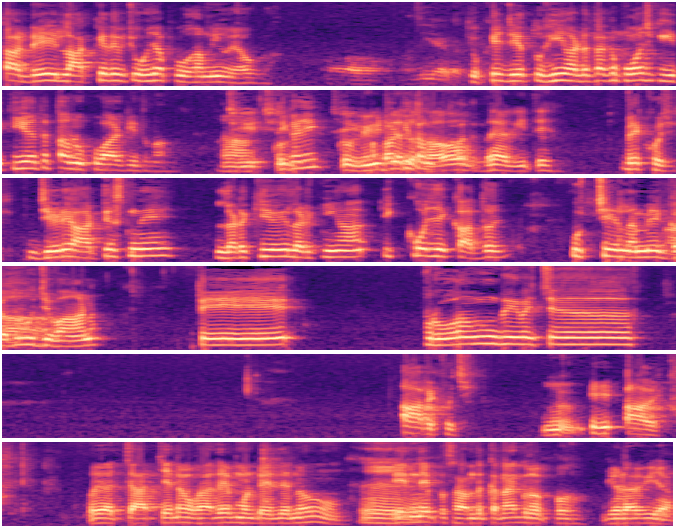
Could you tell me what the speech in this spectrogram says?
ਤੁਹਾਡੇ ਇਲਾਕੇ ਦੇ ਵਿੱਚ ਉਹ ਜਿਹਾ ਪ੍ਰੋਗਰਾਮ ਨਹੀਂ ਹੋਇਆ ਹੋਊਗਾ। ਕਿਉਂਕਿ ਜੇ ਤੁਸੀਂ ਸਾਡੇ ਤੱਕ ਪਹੁੰਚ ਕੀਤੀ ਹੈ ਤੇ ਤੁਹਾਨੂੰ ਕੁਆਲਿਟੀ ਦਵਾਂਗੇ। ਹਾਂ ਠੀਕ, ਹੈ ਜੀ। ਕੋਈ ਵੀਡੀਓ ਦਿਖਾਓ। ਹੈਗੀ ਤੇ। ਵੇਖੋ ਜੀ ਜਿਹੜੇ ਆਰਟਿਸਟ ਨੇ ਲੜਕੀ ਹੋਈ ਲੜਕੀਆਂ ਇੱਕੋ ਜਿਹੇ ਕੱਦ ਉੱਚੇ ਲੰਮੇ ਗੱਭਰੂ ਜਵਾਨ ਤੇ ਪ੍ਰੋਗਰਾਮ ਦੇ ਵਿੱਚ ਆ ਵੇਖੋ ਜੀ। ਇਹ ਆ ਵੇਖੋ। ਉਹ ਯਾਰ ਚਾਚੇ ਨੂੰ ਵਿਖਾ ਦੇ ਮੁੰਡੇ ਦੇ ਨੂੰ। ਇਹਨੇ ਪਸੰਦ ਕਰਨਾ ਗਰੁੱਪ ਜਿਹੜਾ ਵੀ ਆ।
